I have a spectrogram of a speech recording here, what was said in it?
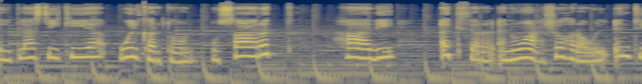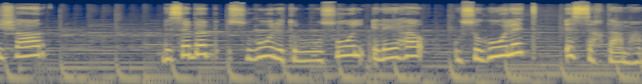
البلاستيكية والكرتون. وصارت هذه أكثر الأنواع شهرة والانتشار بسبب سهولة الوصول إليها وسهولة استخدامها.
